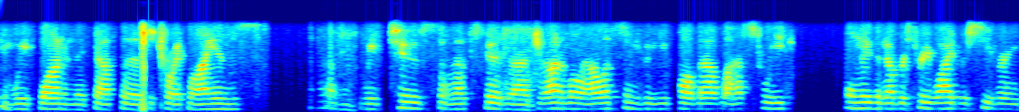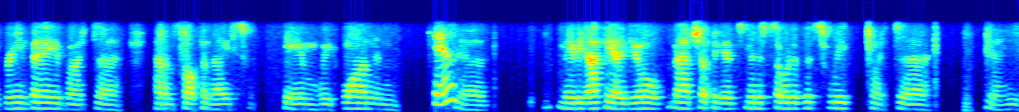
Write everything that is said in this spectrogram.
in week one, and they've got the Detroit Lions um, week two, so that's good. Uh, Geronimo Allison, who you called out last week, only the number three wide receiver in Green Bay, but uh, had himself a nice game week one, and Yeah. uh, maybe not the ideal matchup against Minnesota this week, but uh, you know, he's,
